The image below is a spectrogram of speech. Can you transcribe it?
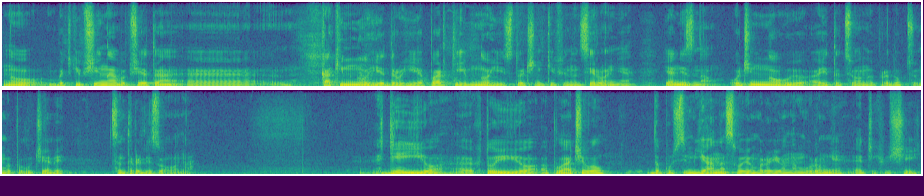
Ну, Батькивщина, вообще-то, э, как и многие другие партии, многие источники финансирования, я не знал. Очень многую агитационную продукцию мы получали централизованно. Где ее, э, кто ее оплачивал, допустим, я на своем районном уровне этих вещей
